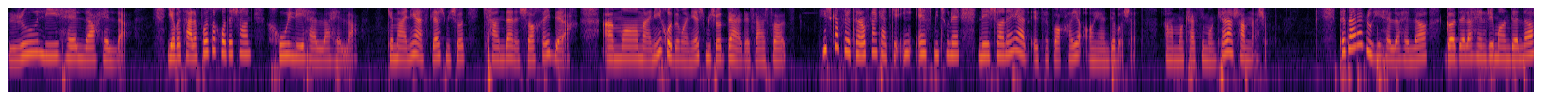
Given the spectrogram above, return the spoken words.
رولی هلا هلا یا به تلفظ خودشان خولی هلا هلا که معنی اصلش می‌شد کندن شاخه درخت. اما معنی خودمانیش می‌شد درد سرساز هیچ کس اعتراف نکرد که این اسم می‌تونه نشانه از اتفاقهای آینده باشد. اما کسی منکرش هم نشد. پدر روحی هلا هلا گادلا هنری ماندلا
